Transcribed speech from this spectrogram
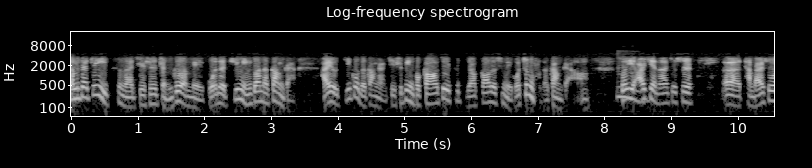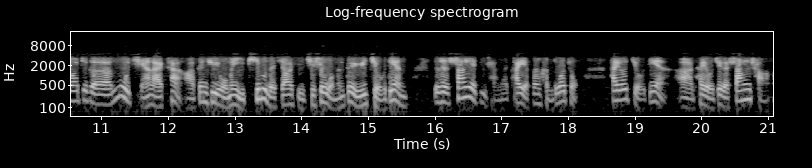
那么在这一次呢，其实整个美国的居民端的杠杆，还有机构的杠杆其实并不高，这次比较高的是美国政府的杠杆啊。所以而且呢，就是呃，坦白说，这个目前来看啊，根据我们已披露的消息，其实我们对于酒店，就是商业地产呢，它也分很多种。它有酒店啊，它有这个商场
